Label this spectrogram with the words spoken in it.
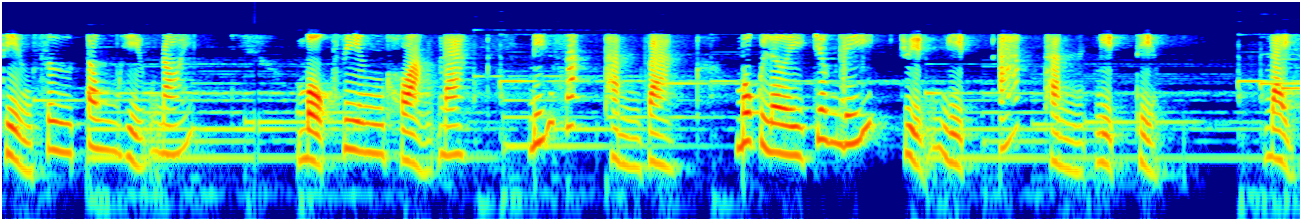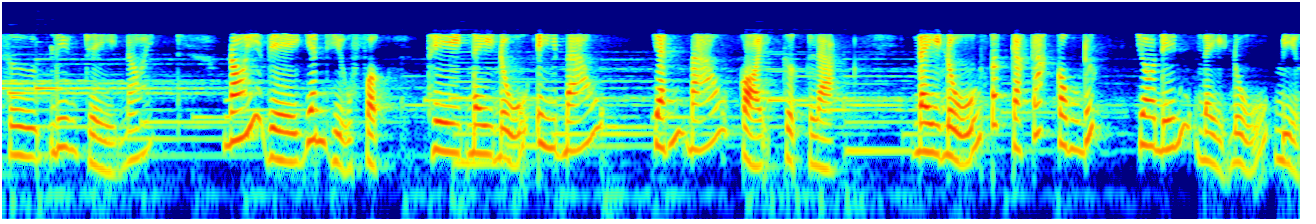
Thiền sư tông hiểu nói một viên hoàng đan, biến sắc thành vàng. Một lời chân lý chuyển nghiệp ác thành nghiệp thiện. Đại sư liên trì nói nói về danh hiệu phật thì đầy đủ y báo, chánh báo cõi cực lạc. Đầy đủ tất cả các công đức cho đến đầy đủ biển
